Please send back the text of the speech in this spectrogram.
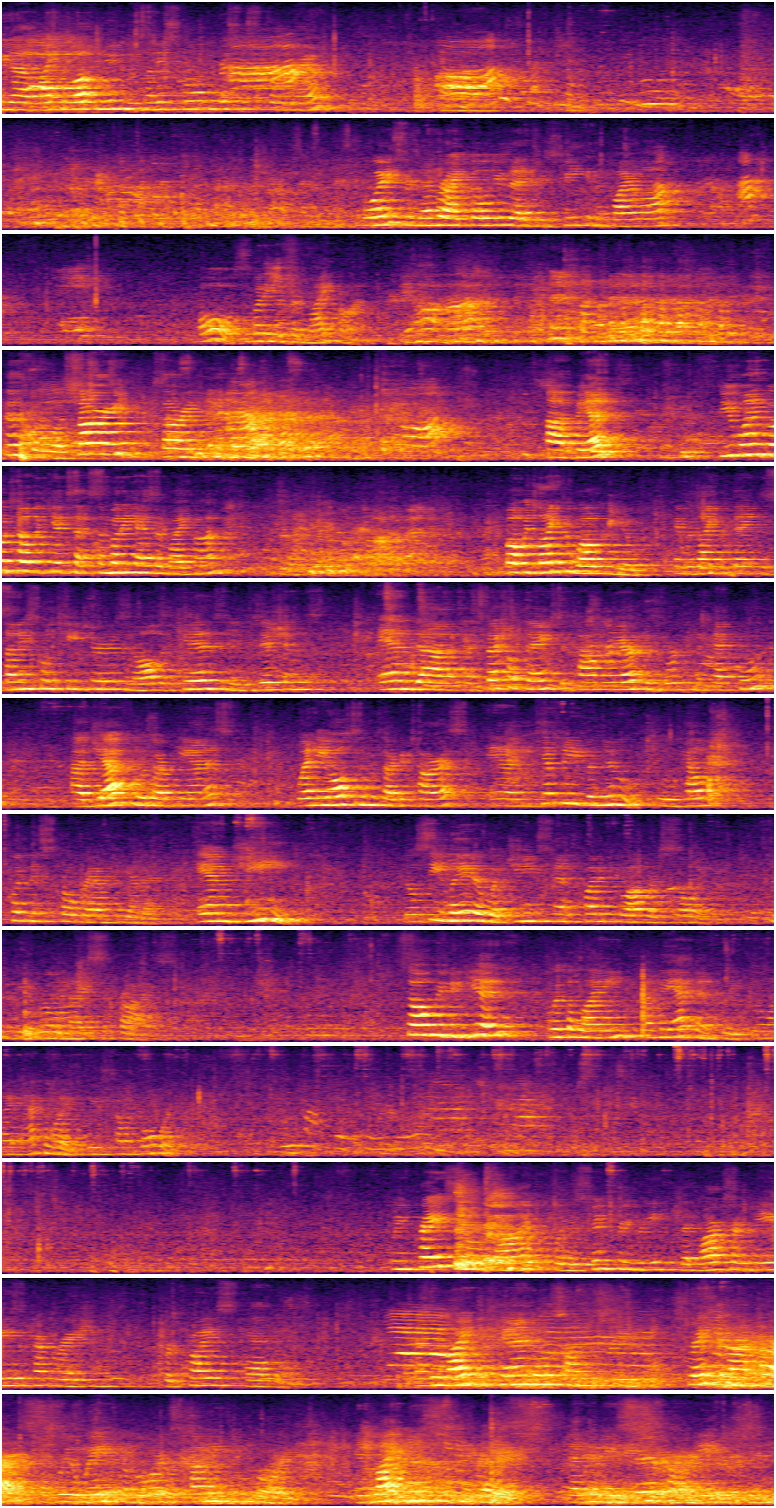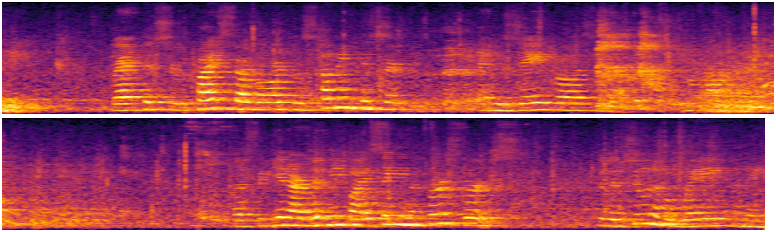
We'd uh, like to welcome you to the Sunday School Christmas program. Deb, who is our pianist, Wendy Olson, who's our guitarist, and Tiffany Benu, who helped put this program together. And Jean. You'll see later what Jean spent quite a few hours sewing. It's going to be a really nice surprise. So we begin with the lighting of the Advent wreath. Will my acolyte please come forward? by singing the first verse to the tune of Away in a Manger.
